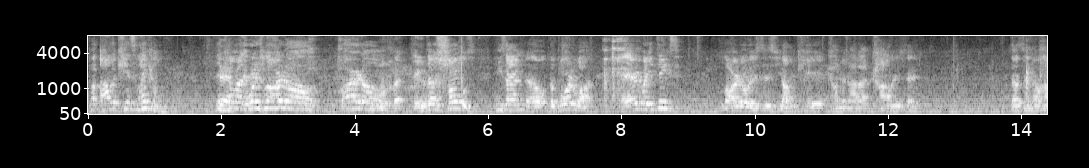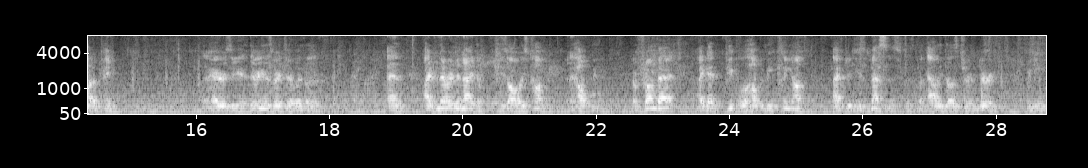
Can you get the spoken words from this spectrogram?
But all the kids like him. They come around, where's Lardo? Lardo! But he does shows. He's on uh, the boardwalk. And everybody thinks Lardo is this young kid coming out of college that doesn't know how to paint. There he, there he is right there with us. And I've never denied him. He's always come and helped me. And from that, I get people helping me clean up after these messes, because the alley does turn dirty. We need,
